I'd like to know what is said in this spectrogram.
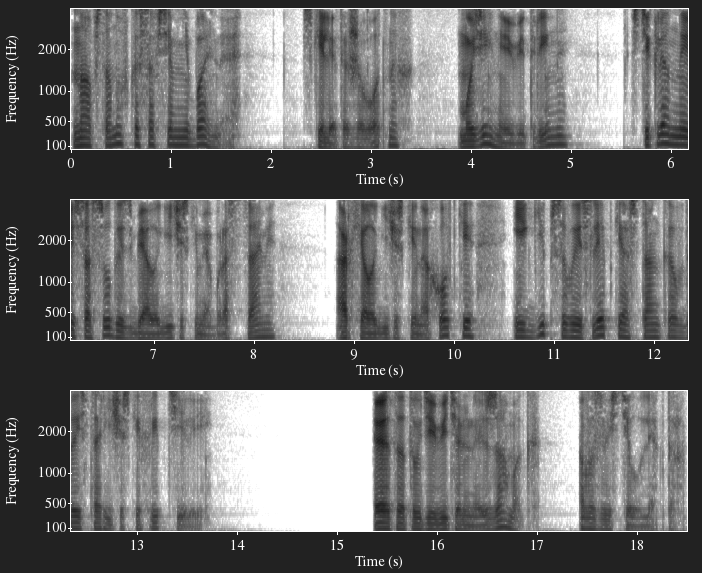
но обстановка совсем не бальная. Скелеты животных, музейные витрины, стеклянные сосуды с биологическими образцами, археологические находки и гипсовые слепки останков доисторических рептилий. «Этот удивительный замок», — возвестил лектор,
